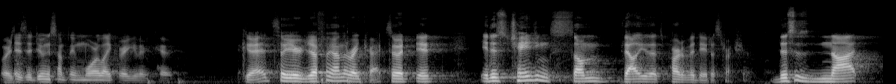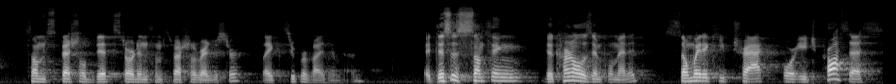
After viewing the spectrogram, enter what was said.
Or is it doing something more like regular code? Good. So you're definitely on the right track. So it, it, it is changing some value that's part of a data structure. This is not some special bit stored in some special register, like supervisor mode. Right? This is something the kernel has implemented, some way to keep track for each process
